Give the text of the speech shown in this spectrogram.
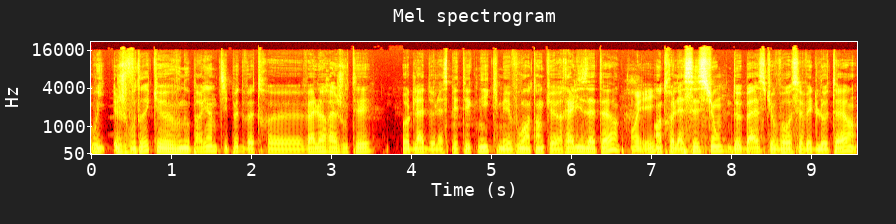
Oui, je voudrais que vous nous parliez un petit peu de votre euh, valeur ajoutée, au-delà de l'aspect technique, mais vous en tant que réalisateur, Oui. entre la session de base que vous recevez de l'auteur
